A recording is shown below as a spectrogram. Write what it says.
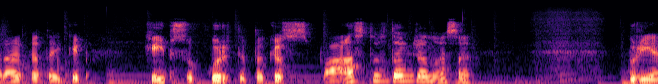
yra apie tai, kaip, kaip sukurti tokius pastus dungeonuose, kurie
